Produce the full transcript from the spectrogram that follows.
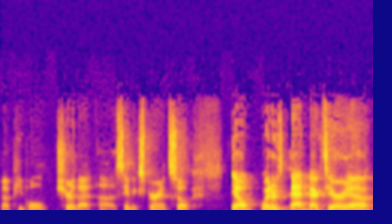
uh, people share that uh, same experience. So, you know, whether it's bad bacteria,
